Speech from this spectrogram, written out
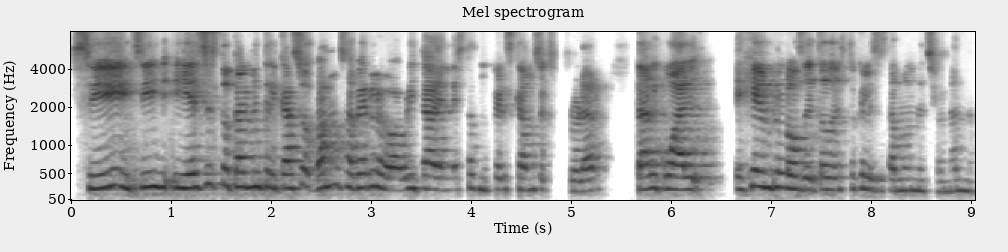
Sí, sí, y ese es totalmente el caso. Vamos a verlo ahorita en estas mujeres que vamos a explorar, tal cual, ejemplos de todo esto que les estamos mencionando.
